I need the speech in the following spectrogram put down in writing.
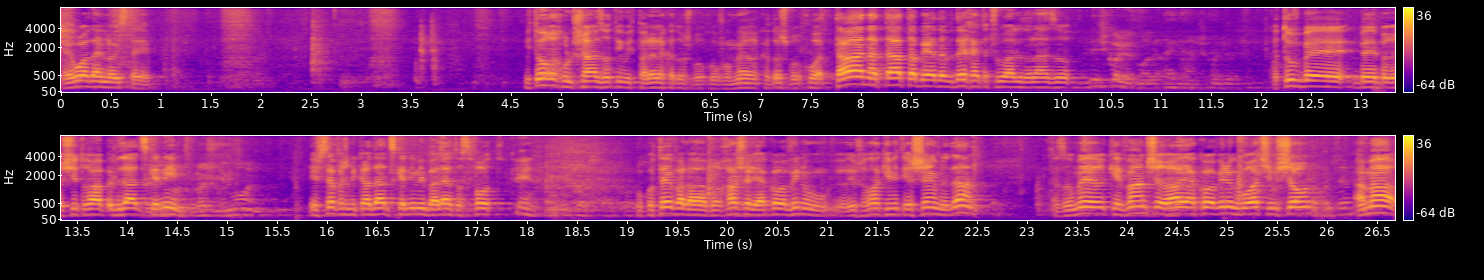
האירוע עדיין לא הסתיים. מתוך החולשה הזאת הוא מתפלל לקדוש ברוך הוא ואומר, הקדוש ברוך הוא, אתה נתת ביד עבדיך את התשובה הגדולה הזאת. כתוב בראשית רב, בדעת זקנים, לימון. יש ספר שנקרא דעת זקנים מבעלי התוספות, כן. הוא כותב על הברכה של יעקב אבינו, ישעתך קיוויתי השם לדן, אז הוא אומר, כיוון שראה יעקב אבינו גבורת שמשון, אמר,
